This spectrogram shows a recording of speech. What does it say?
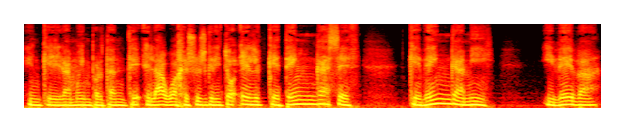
en que era muy importante el agua, Jesús gritó, el que tenga sed, que venga a mí y beba,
